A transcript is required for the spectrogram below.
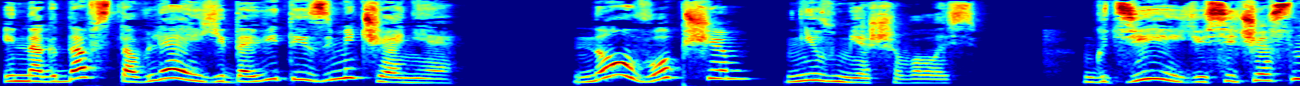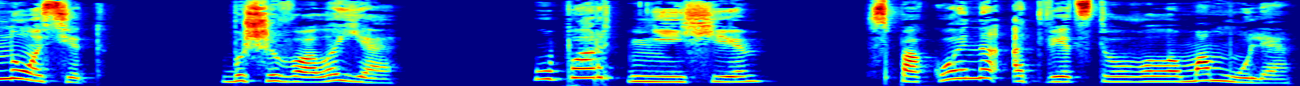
иногда вставляя ядовитые замечания, но, в общем, не вмешивалась. «Где ее сейчас носит?» — бушевала я. «У портнихи», — спокойно ответствовала мамуля.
